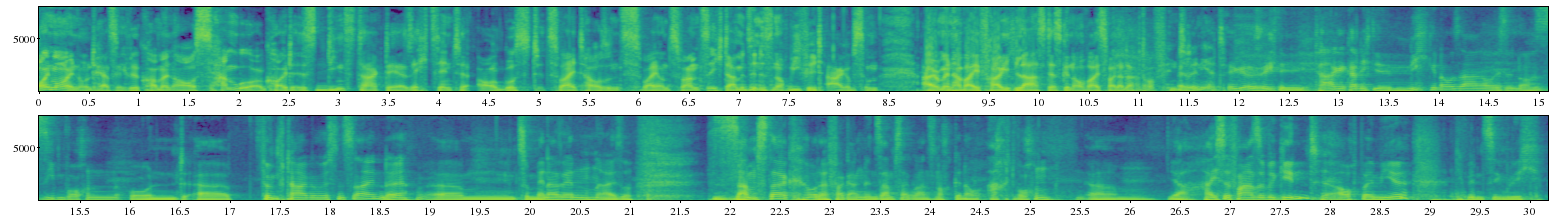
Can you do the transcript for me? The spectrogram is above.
Moin Moin und herzlich willkommen aus Hamburg. Heute ist Dienstag, der 16. August 2022. Damit sind es noch wie viele Tage zum Ironman Hawaii, frage ich Lars, der es genau weiß, weil er darauf hin trainiert. Äh, richtig, Tage kann ich dir nicht genau sagen, aber es sind noch sieben Wochen und äh, fünf Tage müssen es sein ne? ähm, zum Männerrennen. Also Samstag oder vergangenen Samstag waren es noch genau acht Wochen. Ähm, ja, heiße Phase beginnt, auch bei mir. Ich bin ziemlich,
